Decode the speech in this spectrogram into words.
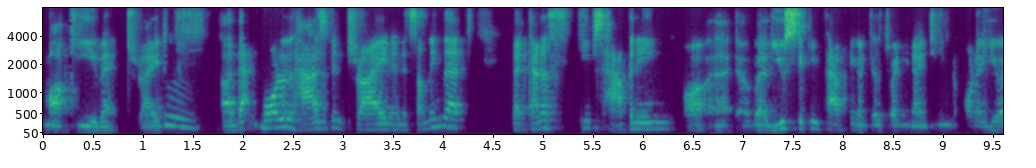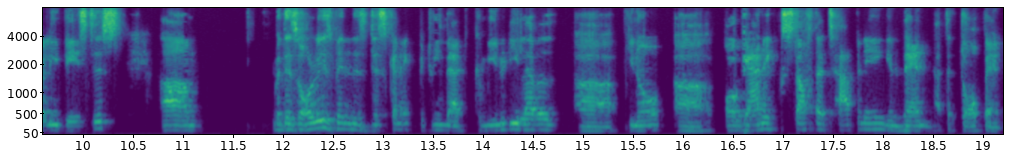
marquee event, right? Mm. Uh, that model has been tried, and it's something that that kind of keeps happening. Uh, uh well, used to keep happening until 2019 on a yearly basis. Um, but there's always been this disconnect between that community level, uh, you know, uh, organic stuff that's happening, and then at the top end,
